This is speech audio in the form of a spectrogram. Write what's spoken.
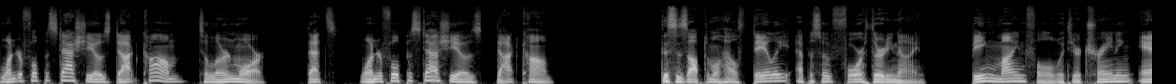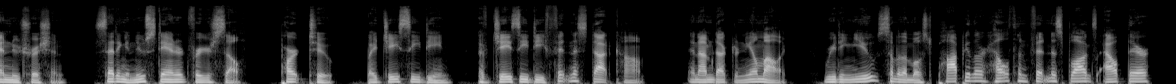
wonderfulpistachios.com to learn more. That's wonderfulpistachios.com. This is Optimal Health Daily, episode 439 Being Mindful with Your Training and Nutrition, Setting a New Standard for Yourself, Part 2 by JC Deen of jcdfitness.com. And I'm Dr. Neal Malik, reading you some of the most popular health and fitness blogs out there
